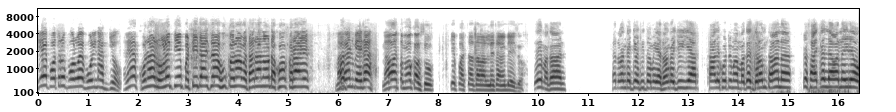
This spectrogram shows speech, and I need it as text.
જે પોતરું ફોરવે ફોડી નાખજો. અરે ખોડા રોણે તે પટી જાય છે. હું કરવા વધારાનો ડખો કરાય. મગન બેડા ના તમે કહું છું કે પચાસ હજાર લે તમે બેસજો એ મગન હેડવાન કરજો તમે હેડવાન જોઈ યાર. ખાલી ખોટું માં મગજ ગરમ થાય ને તો સાયકલ લેવા નહીં રહ્યો?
